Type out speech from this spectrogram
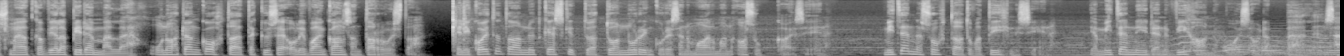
Jos mä jatkan vielä pidemmälle, unohdan kohta, että kyse oli vain kansantaruista. Eli koitetaan nyt keskittyä tuon nurinkurisen maailman asukkaisiin. Miten ne suhtautuvat ihmisiin ja miten niiden vihan voi saada päällensä.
